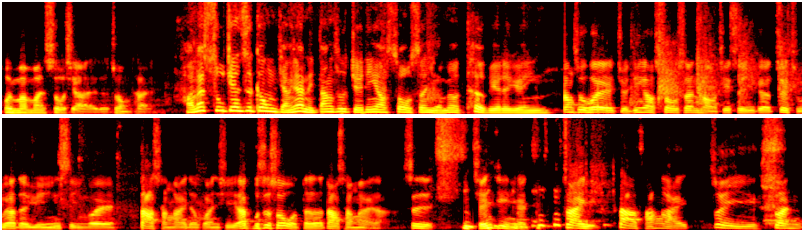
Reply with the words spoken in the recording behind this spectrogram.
会慢慢瘦下来的状态。好，那苏坚是跟我们讲一下，你当初决定要瘦身有没有特别的原因？当初会决定要瘦身哈，其实一个最主要的原因是因为大肠癌的关系，而不是说我得了大肠癌了，是前几年在大肠癌最算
